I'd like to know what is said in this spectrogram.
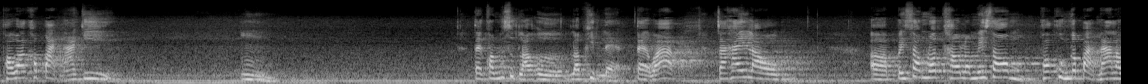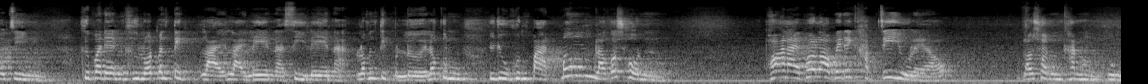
เพราะว่าเขาปาดหน้ากี้ อืม แต่ความรู้สึกเราเออ เราผิดแหละ แต่ว่าจะให้เรา ไปซ่อมรถเขาเราไม่ซ่อม เพราะคุณก็ปาดหน้าเราจริง คือประเด็นคือรถมันติดหลายหลายเลนอะสี่เลนอะรถมันติดหมดเลย แล้วคุณอยู่ๆคุณปาดปึ้มเราก็ชน เพราะอะไรเพราะเราไม่ได้ขับจี้อยู่แล้ว เราชนคันของคุณ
